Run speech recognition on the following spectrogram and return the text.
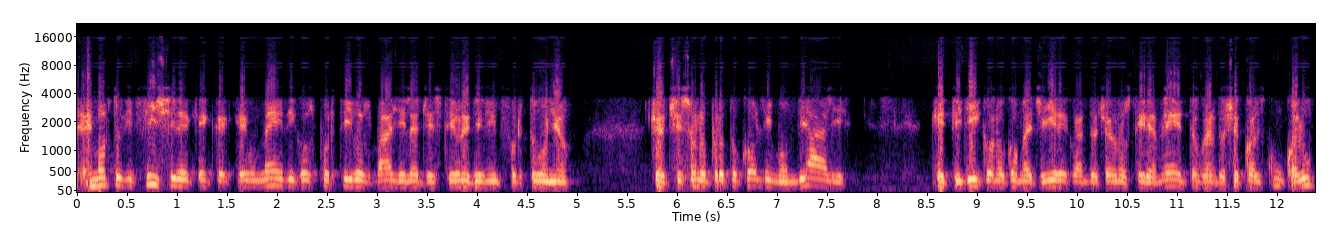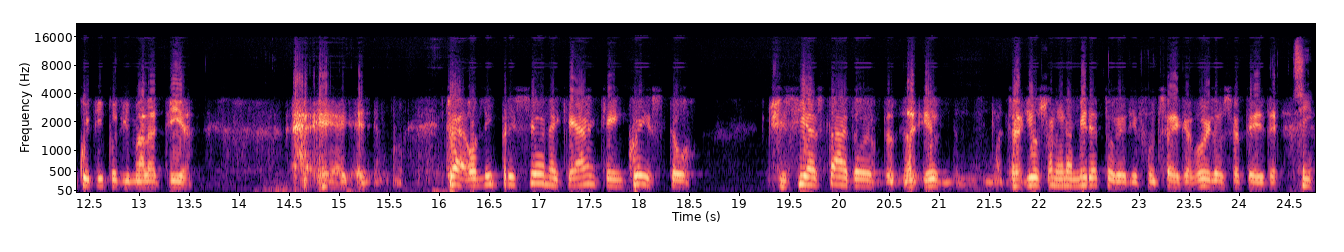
è molto difficile che, che, un medico sportivo sbagli la gestione dell'infortunio, cioè ci sono protocolli mondiali che ti dicono come agire quando c'è uno stiramento, quando c'è qualcun, qualunque tipo di malattia. Eh, eh, eh cioè, ho l'impressione che anche in questo ci sia stato, io, io, sono un ammiratore di Fonseca, voi lo sapete, sì.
